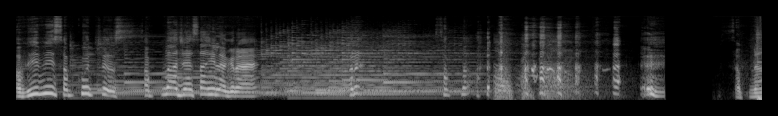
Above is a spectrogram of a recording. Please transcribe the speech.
अभी भी सब कुछ सपना जैसा ही लग रहा है। अरे सपना। सपना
